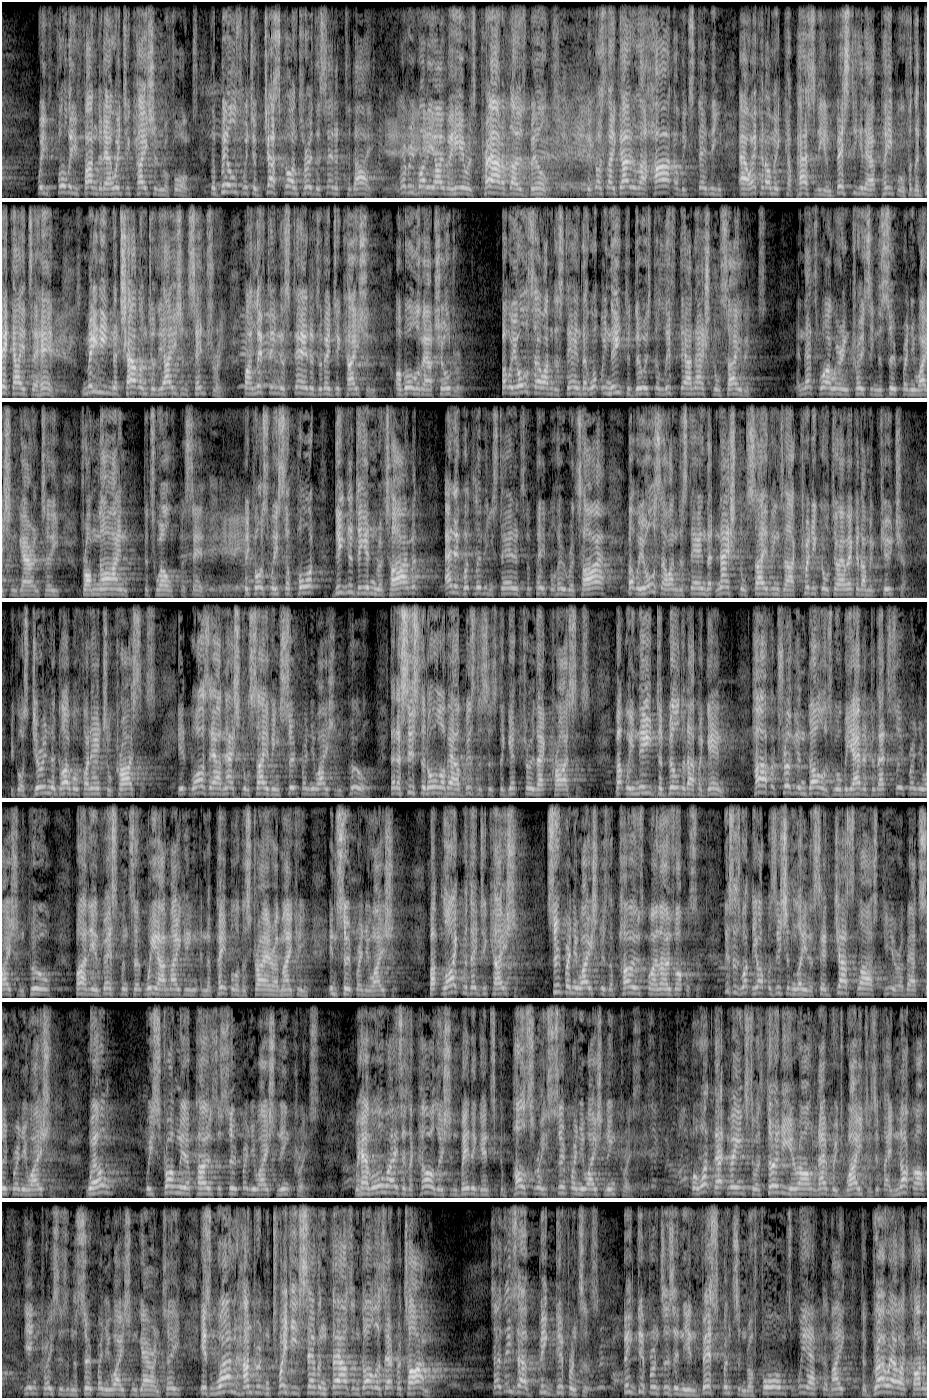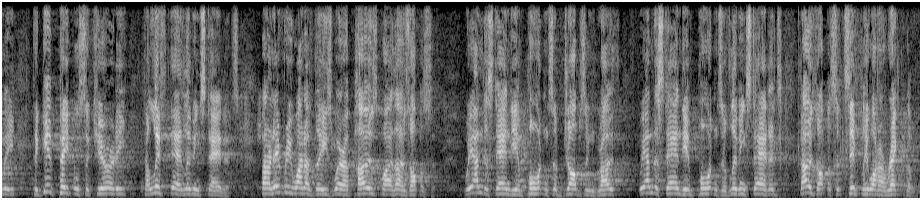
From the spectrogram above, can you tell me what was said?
We fully funded our education reforms, the bills which have just gone through the Senate today. Everybody over here is proud of those bills because they go to the heart of extending our economic capacity, investing in our people for the decades ahead, meeting the challenge of the Asian century by lifting the standards of education of all of our children. But we also understand that what we need to do is to lift our national savings. And that's why we're increasing the superannuation guarantee from 9 to 12 per cent, because we support dignity in retirement, adequate living standards for people who retire, but we also understand that national savings are critical to our economic future, because during the global financial crisis, it was our national savings superannuation pool that assisted all of our businesses to get through that crisis. But we need to build it up again. Half a trillion dollars will be added to that superannuation pool by the investments that we are making and the people of Australia are making in superannuation. But like with education, superannuation is opposed by those opposite. This is what the opposition leader said just last year about superannuation. Well, we strongly oppose the superannuation increase. We have always, as a coalition, been against compulsory superannuation increases. Well, what that means to a 30-year-old at average wages, if they knock off the increases in the superannuation guarantee, is $127,000 at retirement. So these are big differences, big differences in the investments and reforms we have to make to grow our economy, to give people security, to lift their living standards. But on every one of these, we're opposed by those opposite. We understand the importance of jobs and growth. We understand the importance of living standards. Those opposites simply want to wreck them.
